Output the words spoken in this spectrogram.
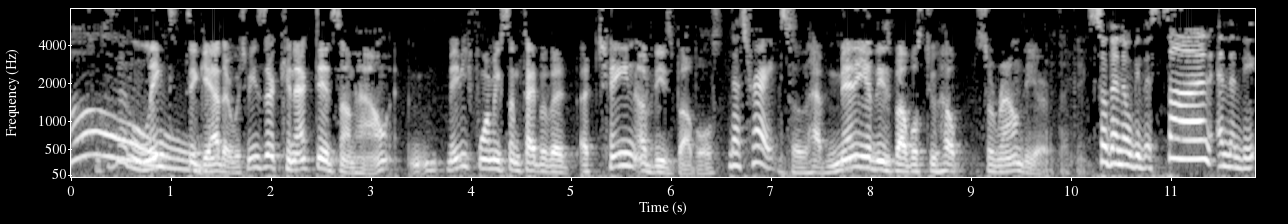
Oh. They're linked together, which means they're connected somehow, maybe forming some type of a, a chain of these bubbles. That's right. So they'll have many of these bubbles to help surround the Earth, I think. So then there'll be the sun and then the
